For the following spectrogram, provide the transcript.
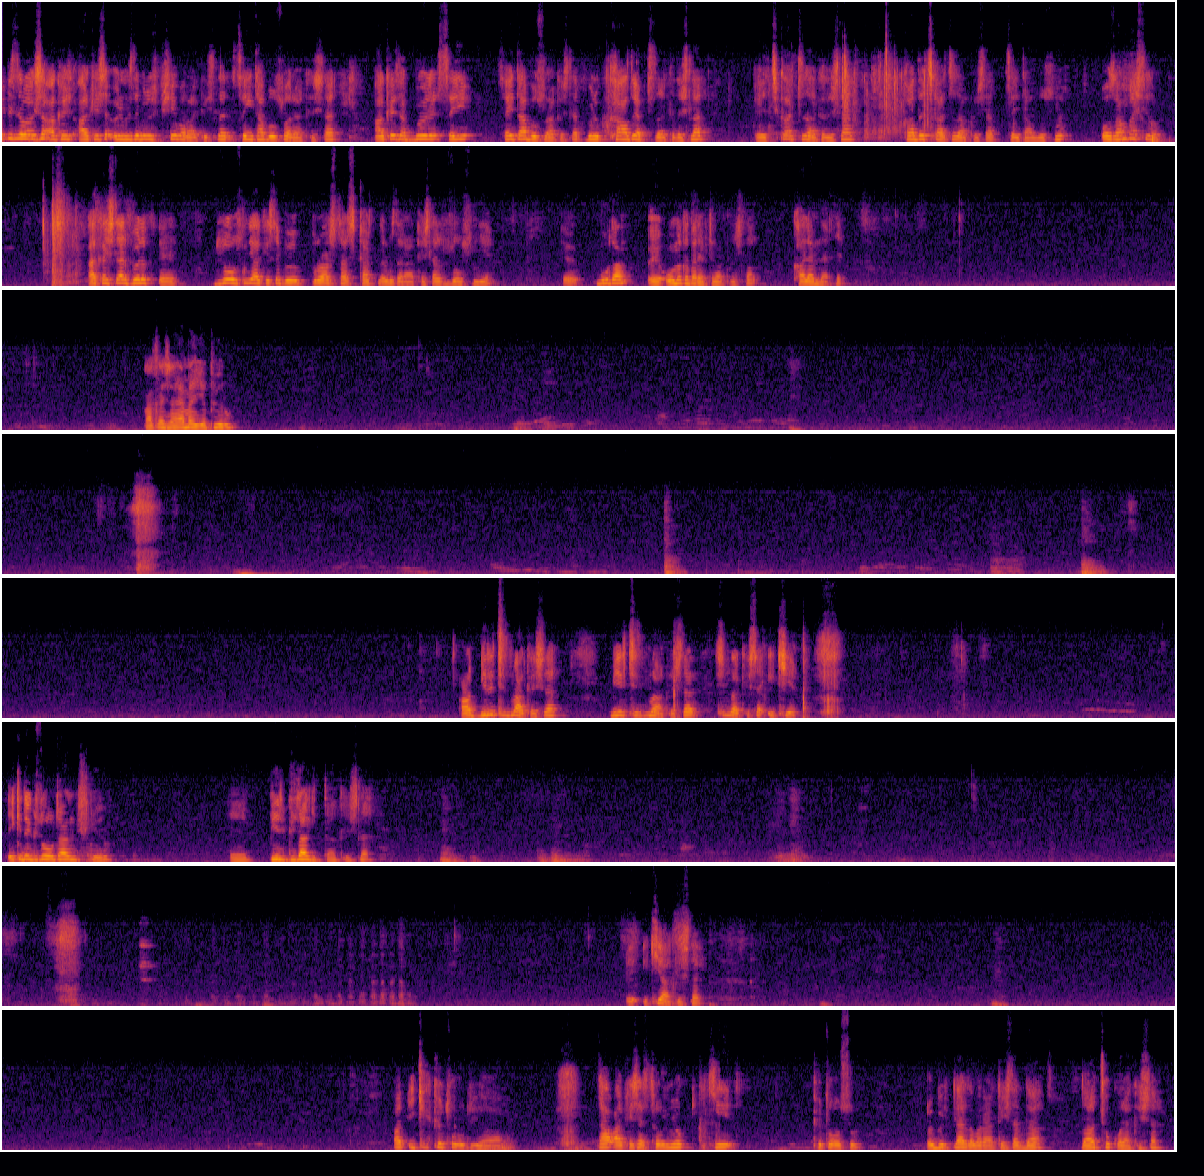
Hepinize arkadaşlar, arkadaşlar, arkadaşlar önümüzde böyle bir şey var arkadaşlar. Sayı tablosu var arkadaşlar. Arkadaşlar böyle sayı sayı tablosu arkadaşlar. Böyle kağıda yapacağız arkadaşlar. Ee, çıkartacağız arkadaşlar. Kağıda çıkartacağız arkadaşlar sayı tablosunu. O zaman başlayalım. Arkadaşlar böyle e, düz olsun diye arkadaşlar böyle Stars kartlarımız var arkadaşlar düz olsun diye. E, buradan e, 10'a kadar yapacağım arkadaşlar. Kalem Arkadaşlar hemen yapıyorum. Abi biri çizme arkadaşlar. Bir çizme arkadaşlar. Şimdi arkadaşlar iki. İki de güzel olacağını düşünüyorum. Ee, bir güzel gitti arkadaşlar. E, iki arkadaşlar. Abi iki kötü oldu ya. Tamam arkadaşlar sorun yok. İki kötü olsun. Öbürler de var arkadaşlar daha daha çok var arkadaşlar.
